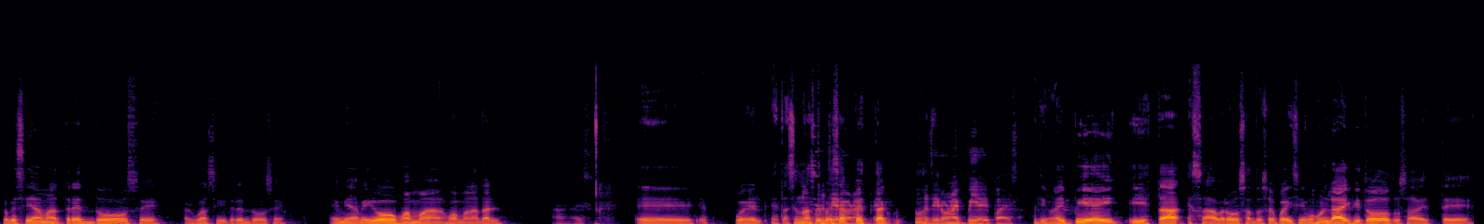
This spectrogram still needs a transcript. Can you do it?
Creo que se llama 312, algo así, 312. Es mi amigo Juanma, Juanma Natal. Ah, nice. Eh, pues está haciendo una Se cerveza tiró espectacular. Se tiró una IPA para eso. Se tiene una IPA y está sabrosa. Entonces, pues hicimos un live y todo, tú sabes. Este,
